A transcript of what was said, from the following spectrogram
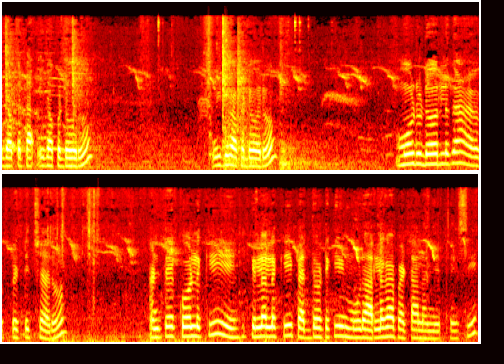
ఇదొక త- ఇదొక డోరు. ఇది ఒక డోరు. మూడు డోర్లుగా పెట్టించారు అంటే కోళ్ళకి పిల్లలకి పెద్దోటికి మూడు అర్లుగా పెట్టాలని చెప్పేసి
